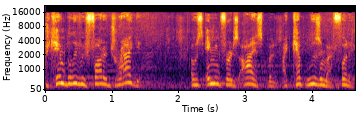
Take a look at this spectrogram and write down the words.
I can't believe we fought a dragon. I was aiming for his eyes, but I kept losing my footing.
